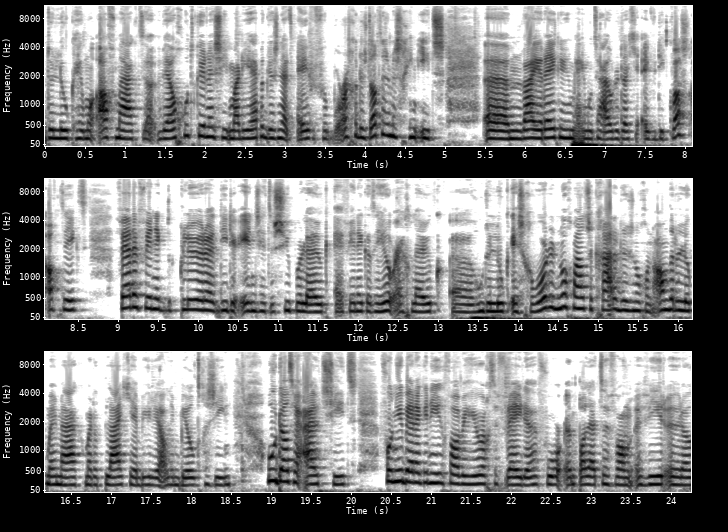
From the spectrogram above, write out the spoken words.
de look helemaal afmaakte, wel goed kunnen zien. Maar die heb ik dus net even verborgen. Dus dat is misschien iets um, waar je rekening mee moet houden, dat je even die kwast aftikt. Verder vind ik de kleuren die erin zitten super leuk. En vind ik het heel erg leuk uh, hoe de look is geworden. Nogmaals, ik ga er dus nog een andere look mee maken. Maar dat plaatje hebben jullie al in beeld gezien. Hoe dat eruit ziet. Voor nu ben ik in ieder geval weer heel erg tevreden. Voor een palette van 4,44 euro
